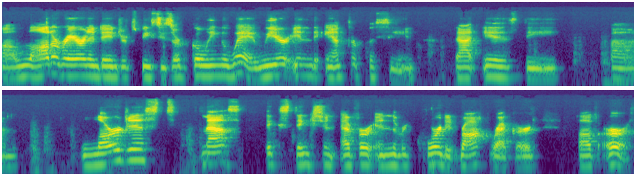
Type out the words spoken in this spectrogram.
A lot of rare and endangered species are going away. We are in the Anthropocene. That is the um, largest mass extinction ever in the recorded rock record of Earth,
